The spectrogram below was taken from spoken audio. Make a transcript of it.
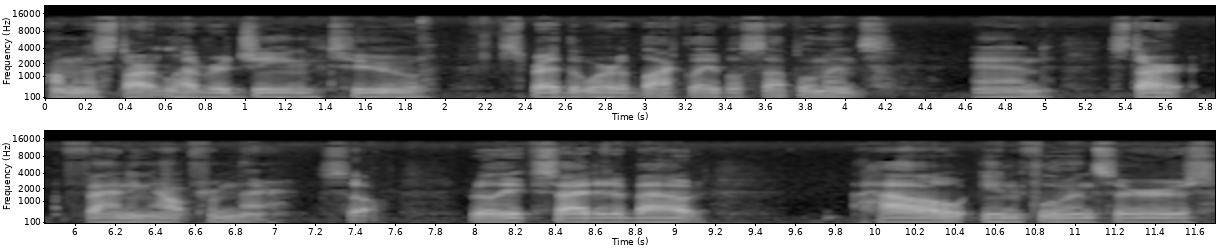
I'm going to start leveraging to spread the word of Black Label supplements and start fanning out from there. So, really excited about how influencers,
